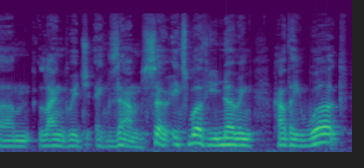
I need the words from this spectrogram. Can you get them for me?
um, language exam. So it's worth you knowing how they work.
